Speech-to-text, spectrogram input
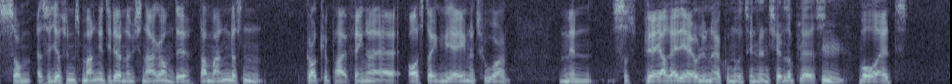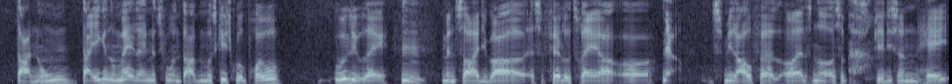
som, altså jeg synes mange af de der, når vi snakker om det, der er mange, der sådan godt kan pege fingre af os, der egentlig er i naturen, men så bliver jeg rigtig ærgerlig, når jeg kommer ud til en eller anden shelterplads, Mm. hvor at der er nogen, der ikke normalt er i naturen, der har måske skulle prøve udlivet af, Mm. men så har de bare altså, fældet træer og Ja. smidt affald og alt sådan noget, og så bliver de sådan, hey,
